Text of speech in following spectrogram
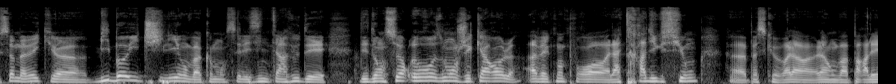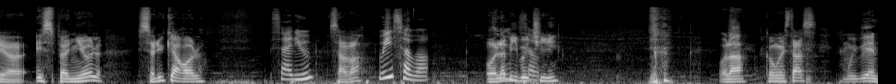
sommes avec euh, B-Boy Chili. On va commencer les interviews des, des danseurs. Heureusement, j'ai Carole avec moi pour euh, la traduction euh, parce que voilà, là, on va parler euh, espagnol. Salut Carole. Salut. Ça va? Oui, ça va. Hola B-Boy. Chili. Hola, ¿Cómo estás? muy bien.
